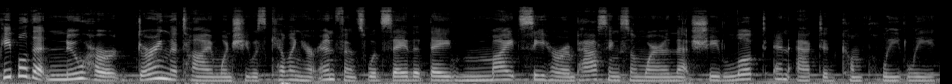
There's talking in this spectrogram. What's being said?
People that knew her during the time when she was killing her infants would say that they might see her in passing somewhere and that she looked and acted completely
